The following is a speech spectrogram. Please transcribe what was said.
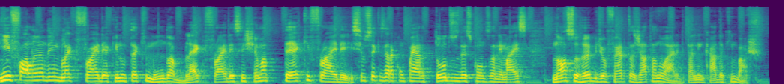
E falando em Black Friday aqui no Tecmundo, a Black Friday se chama Tech Friday. E se você quiser acompanhar todos os descontos animais, nosso hub de ofertas já está no ar, ele está linkado aqui embaixo.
